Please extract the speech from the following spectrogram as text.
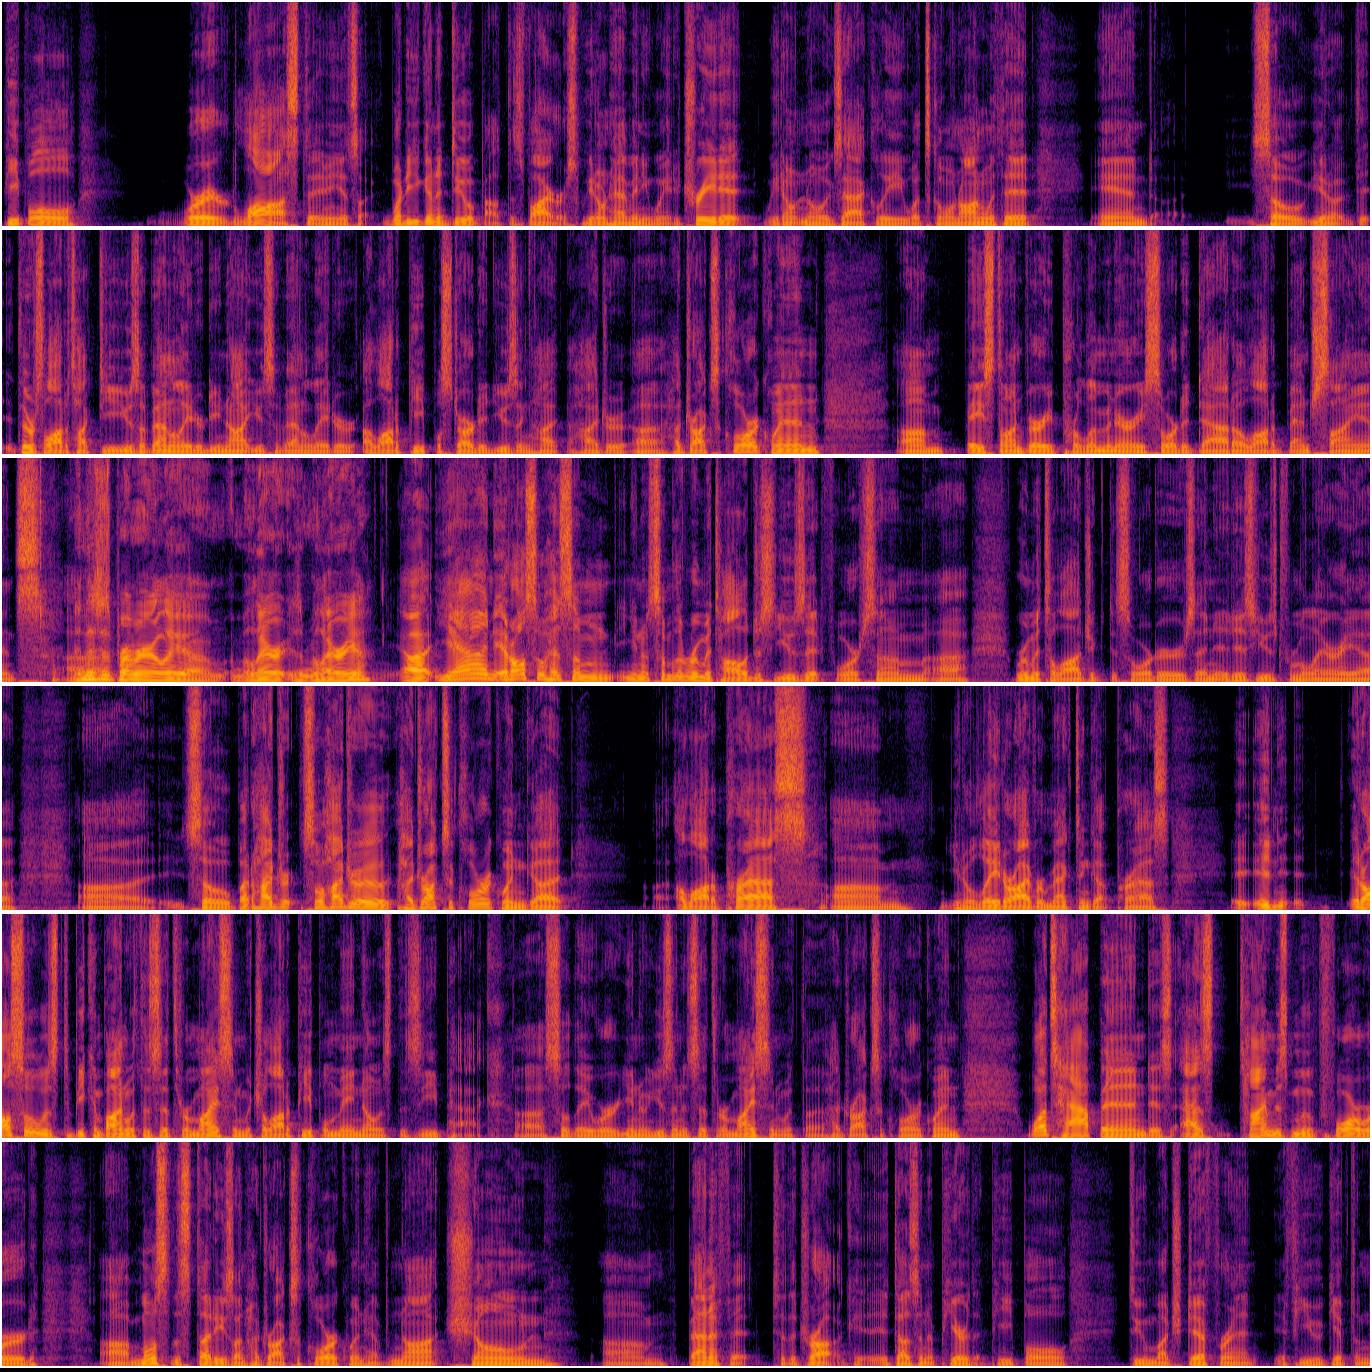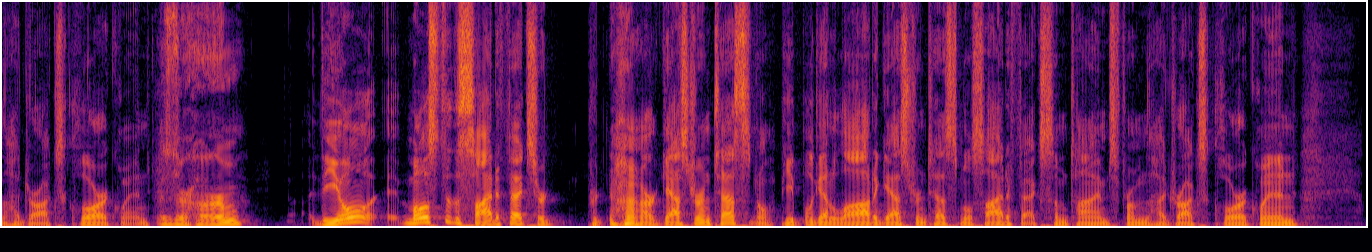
people were lost. I mean, it's like, what are you going to do about this virus? We don't have any way to treat it. We don't know exactly what's going on with it. And so you know, th- there was a lot of talk. Do you use a ventilator? Do you not use a ventilator? A lot of people started using hy- hydro, uh, hydroxychloroquine um, based on very preliminary sort of data. A lot of bench science. Uh, And this is primarily um, malaria. Is it malaria? uh, yeah, and it also has some. You know, some of the rheumatologists use it for some uh, rheumatologic disorders, and it is used for malaria. Uh, so, but hydro, so hydro, hydroxychloroquine got a lot of press. Um, you know, later ivermectin got press. It, it, it also was to be combined with azithromycin, which a lot of people may know as the Z-Pak. Uh, so they were, you know, using azithromycin with the hydroxychloroquine. What's happened is as time has moved forward, uh, most of the studies on hydroxychloroquine have not shown um, benefit to the drug. It doesn't appear that people do much different if you give them the hydroxychloroquine Is there harm? the o- most of the side effects are are gastrointestinal. People get a lot of gastrointestinal side effects sometimes from the hydroxychloroquine.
